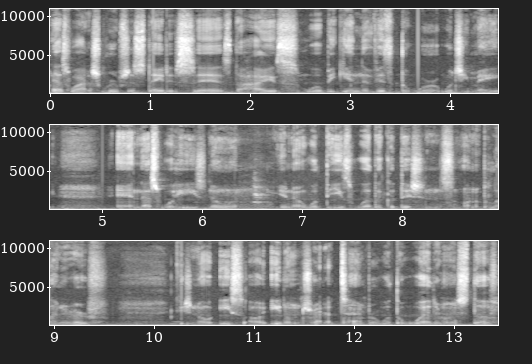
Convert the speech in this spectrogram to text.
That's why the scripture stated says the highest will begin to visit the world which He made. And that's what He's doing, you know, with these weather conditions on the planet Earth. Because, you know, Esau, Edom try to tamper with the weather and stuff,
